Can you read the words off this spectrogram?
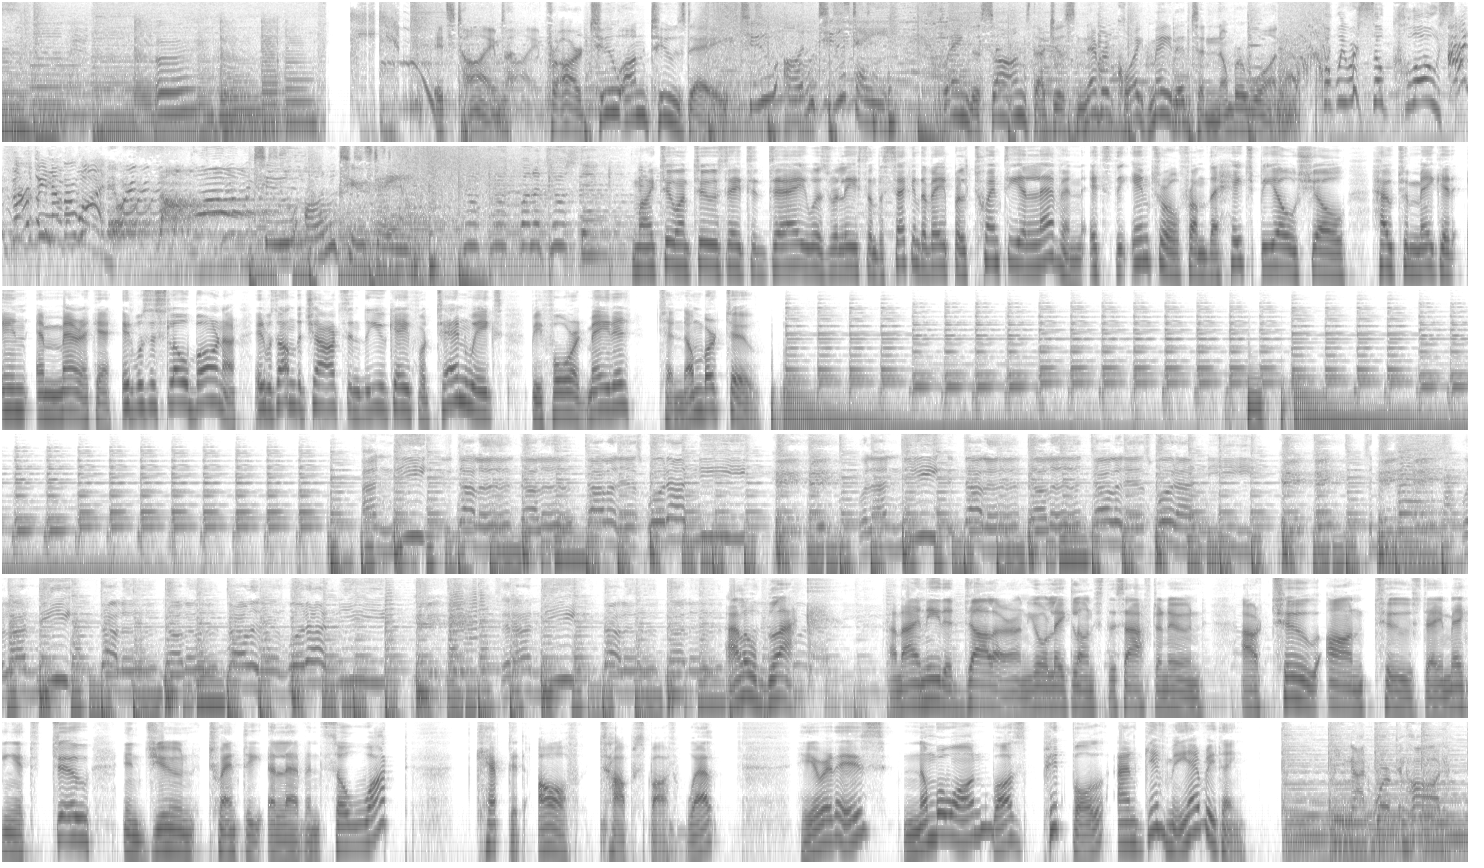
It's time for our Two on Tuesday, Two on Tuesday. Playing the songs that just never quite made it to number one. But we were so close. I'm supposed to be number one. We were so close. Two on Tuesday. My two on Tuesday today was released on the 2nd of April 2011. It's the intro from the HBO show How to Make It in America. It was a slow burner. It was on the charts in the UK for 10 weeks before it made it to number two. Aloe Blacc. And I need a dollar on your late lunch this afternoon. Our two on Tuesday, making it two in June 2011. So, what kept it off top spot? Well, here it is. Number one was Pitbull and Give Me Everything. Me not working hard.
